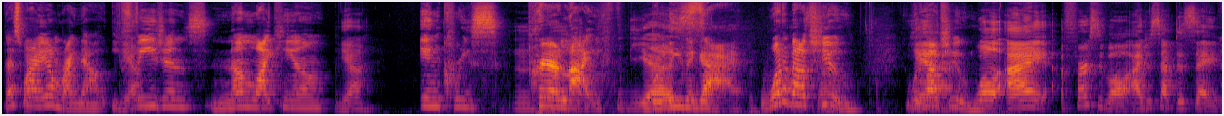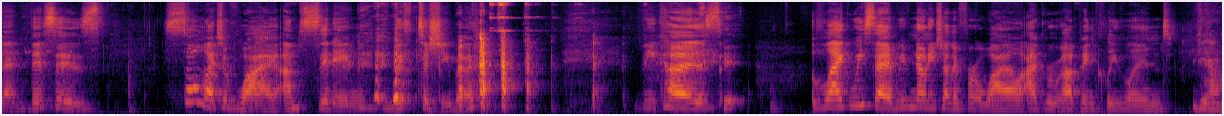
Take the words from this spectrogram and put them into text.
that's where I am right now. Ephesians, none like him, Yeah. increase mm-hmm. prayer life, Yes. believe in God. What about you? What about you? Well, I first of all, I just have to say that this is so much of why I'm sitting with Toshiba. because like we said, we've known each other for a while. I grew up in Cleveland. yeah.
